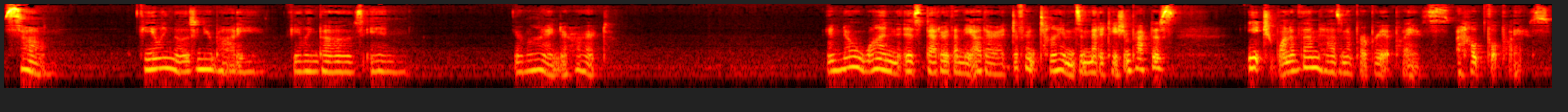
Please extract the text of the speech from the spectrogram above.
So, feeling those in your body, feeling those in your mind, your heart. And no one is better than the other at different times in meditation practice each one of them has an appropriate place, a helpful place.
